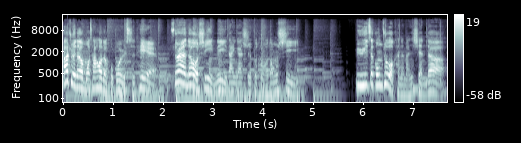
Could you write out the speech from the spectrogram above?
他觉得摩擦后的琥珀与磁铁虽然都有吸引力，但应该是不同的东西。玉一这工作可能蛮闲的，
